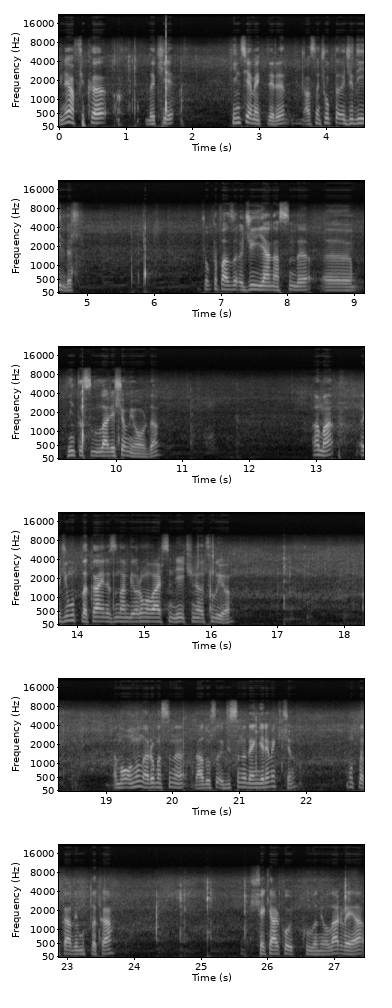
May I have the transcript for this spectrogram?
Güney Afrika'daki Hint yemekleri aslında çok da acı değildir. Çok da fazla acı yiyen aslında e, Hint asıllılar yaşamıyor orada. Ama acı mutlaka en azından bir aroma versin diye içine atılıyor. Ama onun aromasını, daha doğrusu acısını dengelemek için mutlaka ve mutlaka şeker kullanıyorlar veya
